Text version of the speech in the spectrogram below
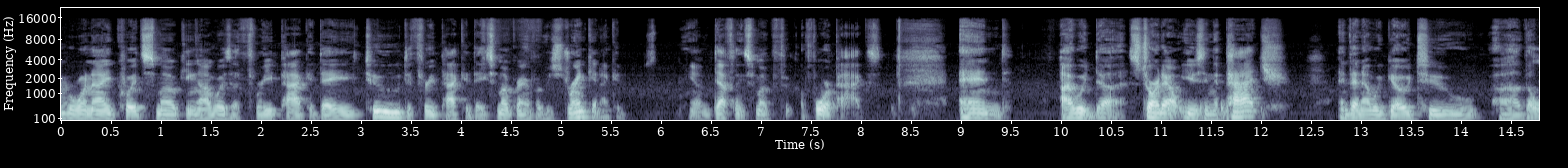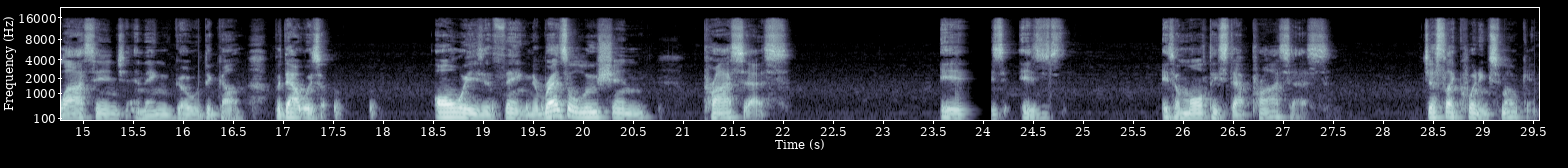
when I quit smoking, I was a three pack a day, two to three pack a day smoker. And If I was drinking, I could, you know, definitely smoke four packs. And I would uh, start out using the patch, and then I would go to uh, the lozenge, and then go with the gum. But that was always a thing. The resolution process is is is a multi-step process, just like quitting smoking.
